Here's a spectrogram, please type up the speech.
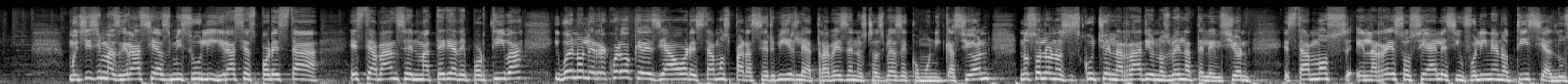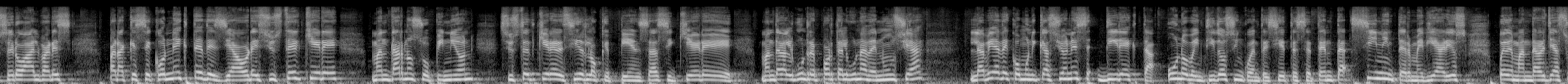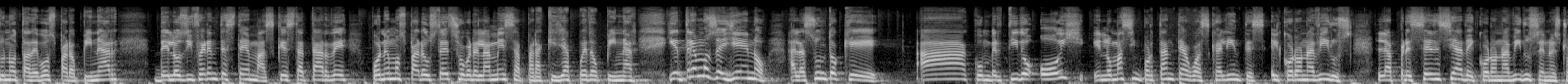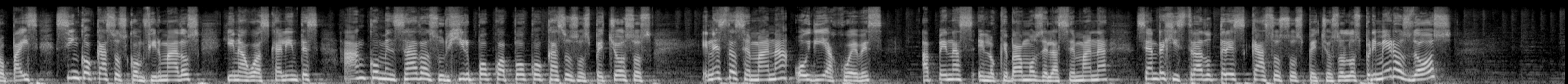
Muchísimas gracias, Misuli. Gracias por esta, este avance en materia deportiva. Y bueno, le recuerdo que desde ahora estamos para servirle a través de nuestras vías de comunicación. No solo nos escucha en la radio, nos ve en la televisión. Estamos en las redes sociales, Infolínea Noticias, Lucero Álvarez, para que se conecte desde ahora. Y si usted quiere mandarnos su opinión, si usted quiere decir lo que piensa, si quiere mandar algún reporte, alguna denuncia, la vía de comunicación es directa, 122-5770, sin intermediarios. Puede mandar ya su nota de voz para opinar de los diferentes temas que esta tarde ponemos para usted sobre la mesa para que ya pueda opinar. Y entremos de lleno al asunto que ha convertido hoy en lo más importante Aguascalientes, el coronavirus, la presencia de coronavirus en nuestro país, cinco casos confirmados y en Aguascalientes han comenzado a surgir poco a poco casos sospechosos. En esta semana, hoy día jueves, apenas en lo que vamos de la semana, se han registrado tres casos sospechosos. Los primeros dos,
